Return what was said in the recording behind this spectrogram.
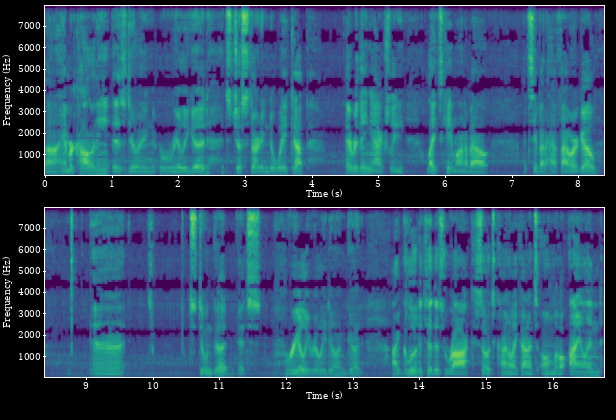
uh, hammer colony is doing really good. It's just starting to wake up. Everything actually lights came on about I'd say about a half hour ago. Uh, it's, it's doing good. It's really really doing good. I glued it to this rock so it's kind of like on its own little island.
